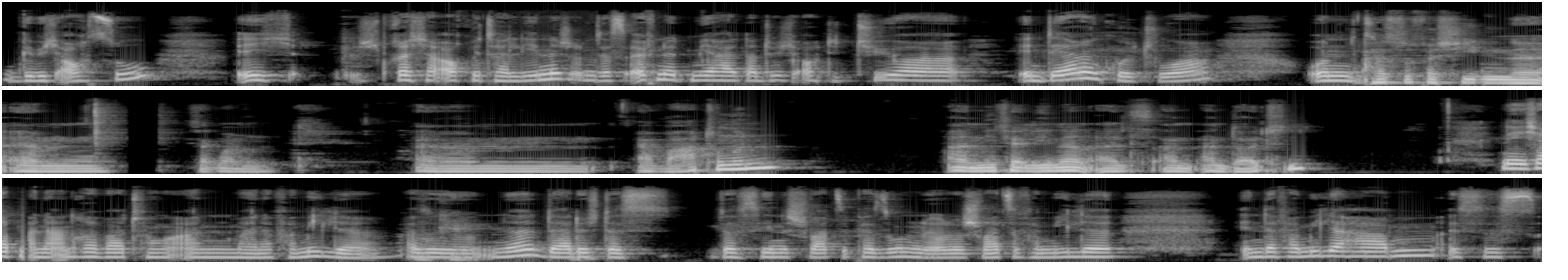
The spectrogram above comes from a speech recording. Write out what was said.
gebe ich auch zu. Ich spreche auch Italienisch und das öffnet mir halt natürlich auch die Tür in deren Kultur. Und hast du verschiedene, ähm, sag mal, ähm, Erwartungen an Italienern als an, an Deutschen? Nee, ich habe eine andere Erwartung an meine Familie. Also, okay. ne, dadurch, dass, dass sie eine schwarze Person oder schwarze Familie in der Familie haben, ist es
